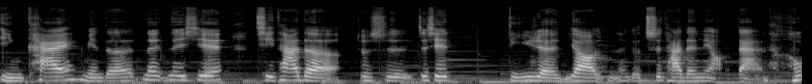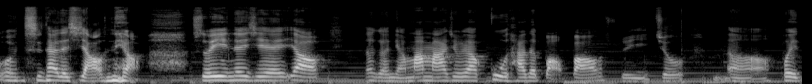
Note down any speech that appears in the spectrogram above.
引开，免得那那些其他的就是这些敌人要那个吃他的鸟蛋 或吃他的小鸟，所以那些要。那个鸟妈妈就要顾它的宝宝，所以就呃会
